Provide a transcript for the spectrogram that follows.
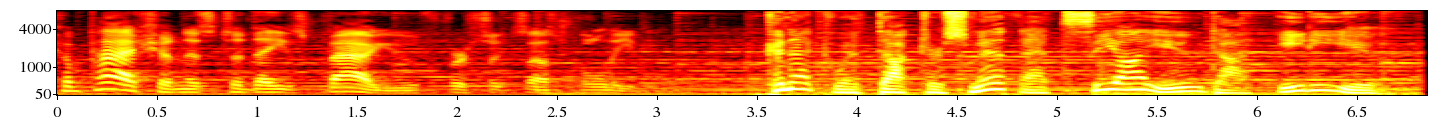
Compassion is today's value for successful leading. Connect with Dr. Smith at ciu.edu.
